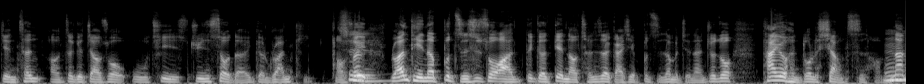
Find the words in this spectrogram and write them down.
简称哦，这个叫做武器军售的一个软体哦，所以软体呢，不只是说啊，这个电脑程式的改写不止那么简单，就是说它有很多的项次哈。那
